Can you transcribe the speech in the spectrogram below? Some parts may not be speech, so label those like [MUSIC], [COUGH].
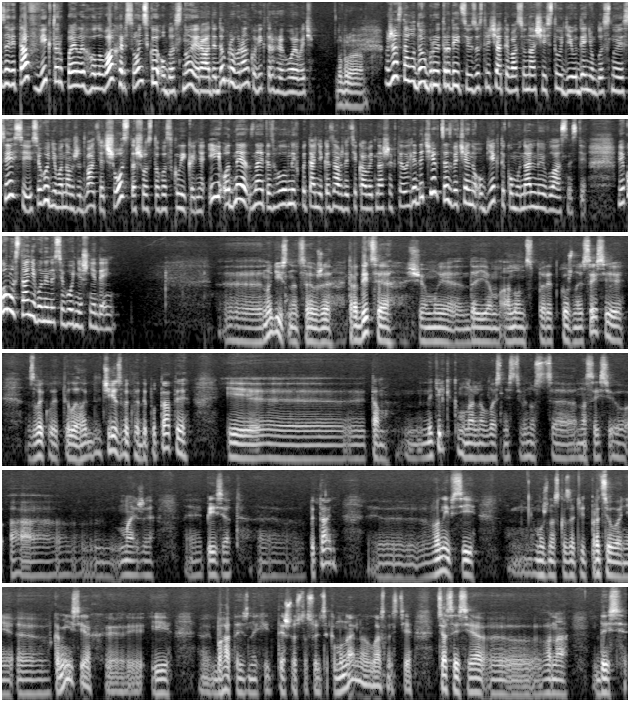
нас завітав Віктор Пелих, голова Херсонської обласної ради. Доброго ранку, Віктор Григорович. Доброго ранку. Вже стало доброю традицією зустрічати вас у нашій студії у день обласної сесії. Сьогодні вона вже 26-та, шостого скликання. І одне, знаєте, з головних питань, яке завжди цікавить наших телеглядачів, це звичайно об'єкти комунальної власності. В якому стані вони на сьогоднішній день? Е, Ну, дійсно, це вже традиція, що ми даємо анонс перед кожною сесією. Звикли телеглядачі, звикли депутати. І е, там не тільки комунальна власність виноситься на сесію, а майже е, 50 е, питань. Е, Вони всі, можна сказати, відпрацьовані е, в комісіях, е, і е, багато із них і те, що стосується комунальної власності. Ця сесія вона десь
